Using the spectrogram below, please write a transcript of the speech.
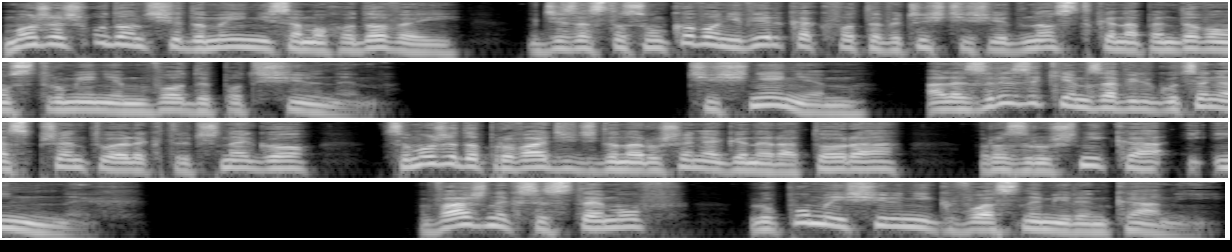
Możesz udać się do myjni samochodowej, gdzie za stosunkowo niewielka kwotę wyczyścisz jednostkę napędową strumieniem wody pod silnym ciśnieniem, ale z ryzykiem zawilgucenia sprzętu elektrycznego, co może doprowadzić do naruszenia generatora, rozrusznika i innych ważnych systemów lub umyj silnik własnymi rękami.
